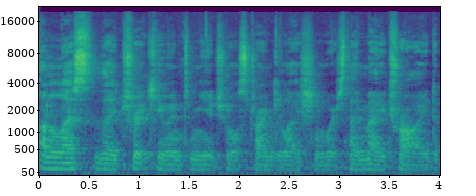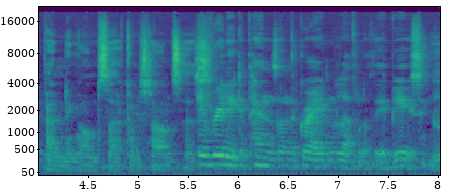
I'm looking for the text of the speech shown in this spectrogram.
Unless they trick you into mutual strangulation, which they may try depending on circumstances. It really depends on the grade and level of the abuse in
